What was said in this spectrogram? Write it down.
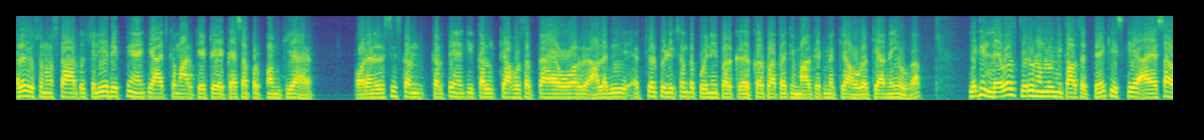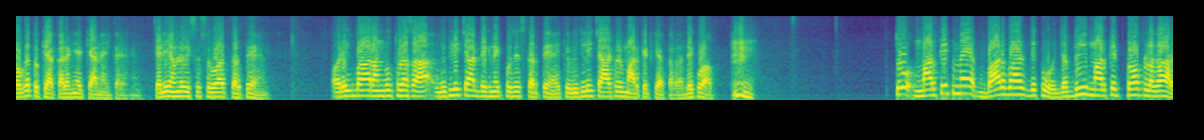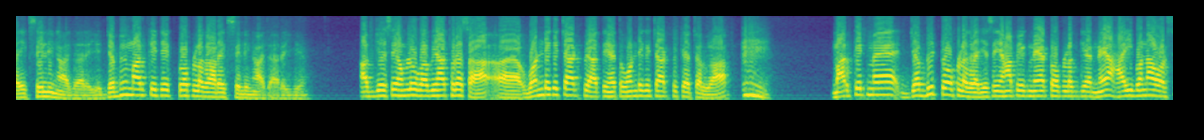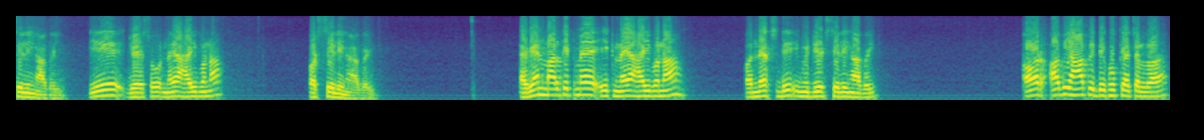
Hello दोस्तों नमस्कार। तो चलिए देखते हैं कि आज का मार्केट कैसा परफॉर्म किया है। और एनालिसिस कर, करते हैं कि कल क्या हो सकता है। और हालाँकि एक्चुअल प्रिडिक्शन तो कोई नहीं पर, कर पाता कि मार्केट में क्या होगा क्या नहीं होगा। लेकिन लेवल्स ज़रूर हम लोग निकाल सकते हैं कि इसके ऐसा होगा तो क्या करेंगे क्या नहीं करेंगे। चलिए हम लोग इससे शुरुआत करते हैं। और एक बार हम लोग थोड़ा सा वीकली चार्ट देखने की कोशिश करते हैं कि वीकली चार्ट में मार्केट क्या कर रहा है। देखो आप। तो मार्केट में बार बार देखो, जब भी मार्केट टॉप लगा रहा है, एक सेलिंग आ जा रही है। जब भी मार्केट एक टॉप लगा रहा है, एक सेलिंग आ जा रही है। अब जैसे हम लोग अब यहाँ थोड़ा सा वन डे के चार्ट पे आते हैं तो वन डे के चार्ट पे क्या चल रहा? मार्केट में जब भी टॉप लग रहा है, जैसे यहाँ पे एक नया टॉप लग गया, नया हाई बना और सेलिंग आ गई। ये जो है सो, नया हाई बना और सेलिंग आ गई। अगेन मार्केट में एक नया हाई बना और नेक्स्ट डे इमीडिएट सेलिंग आ गई। और अब यहाँ पे देखो क्या चल रहा है।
